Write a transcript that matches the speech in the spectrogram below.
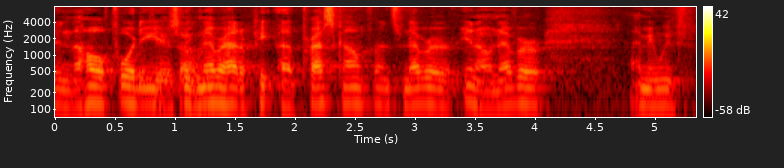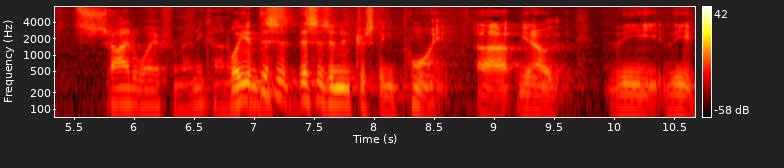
in the whole 40 years. So- We've never had a, a press conference. Never, you know, never. I mean, we've shied away from any kind of. Well, yeah, this is this is an interesting point. Uh, you know, the the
